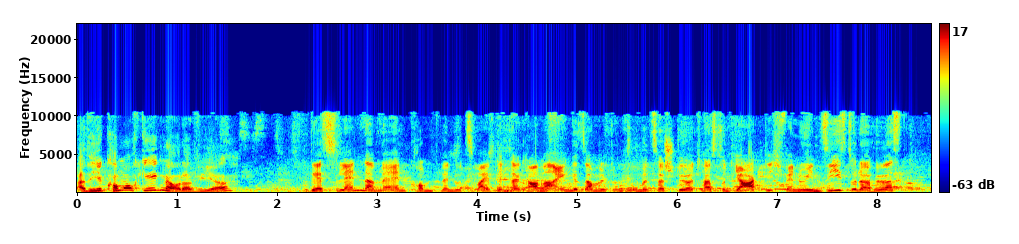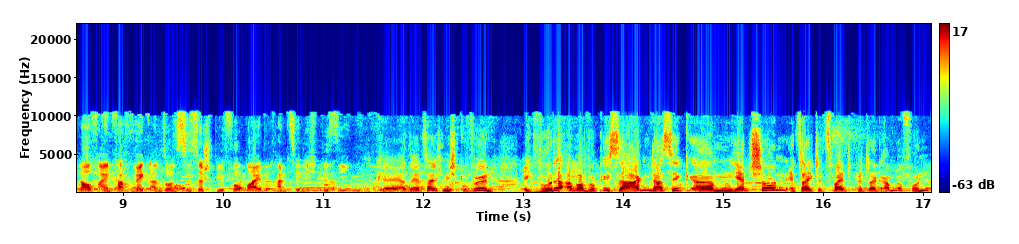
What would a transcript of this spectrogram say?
Also hier kommen auch Gegner oder wie, ja? Der Slenderman kommt, wenn du zwei Pentagramme eingesammelt und somit zerstört hast und jagt dich. Wenn du ihn siehst oder hörst, lauf einfach weg, ansonsten ist das Spiel vorbei, du kannst ihn nicht besiegen. Okay, also jetzt habe ich mich gewöhnt. Ich würde aber wirklich sagen, dass ich ähm, jetzt schon, jetzt habe ich das zweite Pentagramm gefunden,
